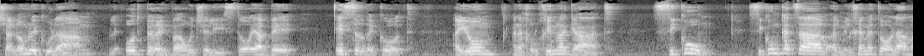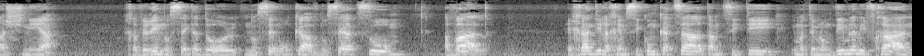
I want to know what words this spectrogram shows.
שלום לכולם, לעוד פרק בערוץ שלי, היסטוריה בעשר דקות. היום אנחנו הולכים לגעת סיכום, סיכום קצר על מלחמת העולם השנייה. חברים, נושא גדול, נושא מורכב, נושא עצום, אבל הכנתי לכם סיכום קצר, תמציתי, אם אתם לומדים למבחן,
